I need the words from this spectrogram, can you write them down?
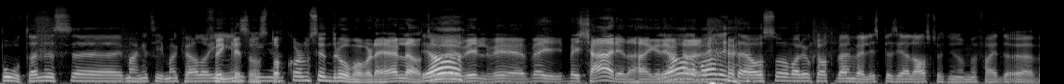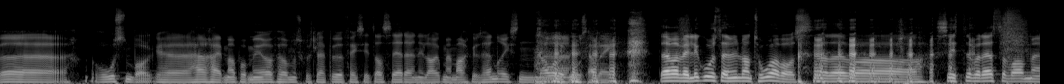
bordtennis eh, i mange timer hver dag. Fikk litt sånn Stockholm-syndrom over det hele. At Ja. du vil, vil, vil, ble kjær i det her greiene Ja, det var litt det. Og så var det jo klart det ble en veldig spesiell avslutning når vi feide over eh, Rosenborg eh, her hjemme på Myra før vi skulle slippe ut. Fikk sitte og se den i lag med Markus Henriksen. Da var det god stemning. Det var veldig god stemning blant to av oss. Så det var Sitte på det, så var vi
